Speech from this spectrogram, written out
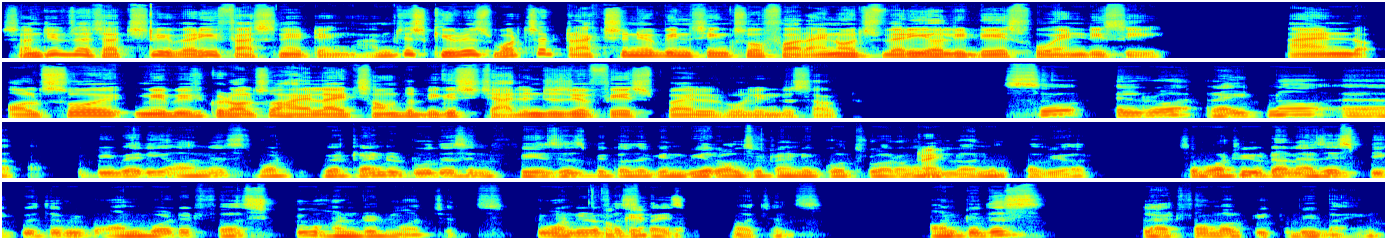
Sanjeev, that's actually very fascinating. I'm just curious, what's the traction you've been seeing so far? I know it's very early days for ONDC. And also, maybe if you could also highlight some of the biggest challenges you've faced while rolling this out. So, Elroy, right now, uh, to be very honest, what we're trying to do this in phases because again, we are also trying to go through our own Right. learning curve here. So, what we've done as I speak with you, we've onboarded first 200 merchants, 200 of Okay. spice merchants onto this platform of B2B buying.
